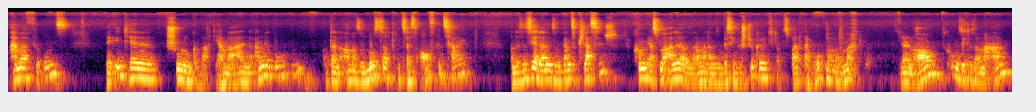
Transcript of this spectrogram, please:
einmal für uns eine interne Schulung gemacht. Die haben wir allen angeboten und dann einmal so einen Musterprozess aufgezeigt und das ist ja dann so ganz klassisch. Da kommen erstmal alle, also haben wir dann so ein bisschen gestückelt. Ich glaube, zwei, drei Gruppen haben wir gemacht. In einem Raum, gucken sich das einmal an.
